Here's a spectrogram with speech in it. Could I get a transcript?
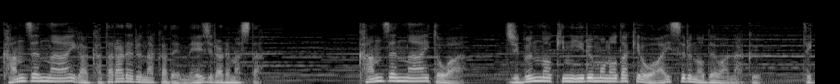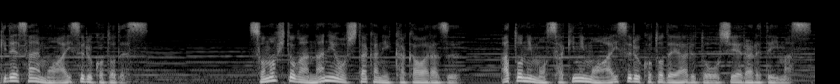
完全な愛が語られる中で命じられました。完全な愛とは、自分の気に入るものだけを愛するのではなく、敵でさえも愛することです。その人が何をしたかにかかわらず、後にも先にも愛することであると教えられています。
